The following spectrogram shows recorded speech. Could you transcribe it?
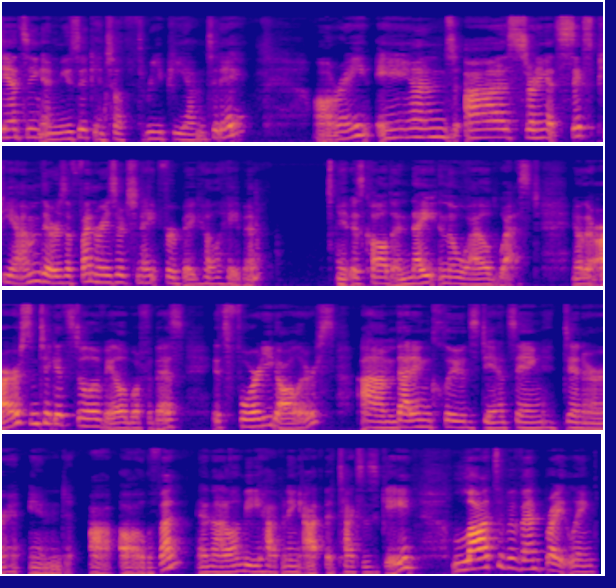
dancing and music until 3 p.m. today. All right, and uh, starting at 6 p.m., there's a fundraiser tonight for Big Hill Haven. It is called A Night in the Wild West. Now, there are some tickets still available for this. It's $40. Um, that includes dancing, dinner, and uh, all the fun. And that'll be happening at the Texas Gate. Lots of Eventbrite link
